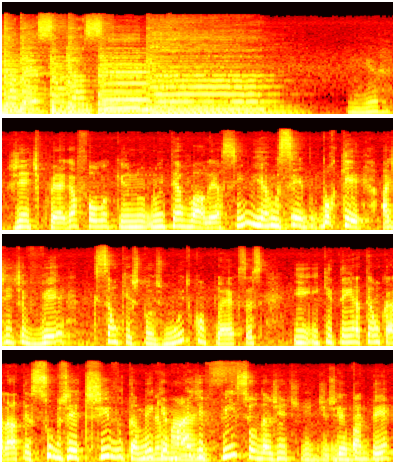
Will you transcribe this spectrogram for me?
Cabeça pra cima. Gente, pega fogo aqui no, no, intervalo. É assim mesmo, sempre, porque a gente vê que são questões muito complexas e, e que tem até um caráter subjetivo também, Demais. que é mais difícil da gente de, de debater.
